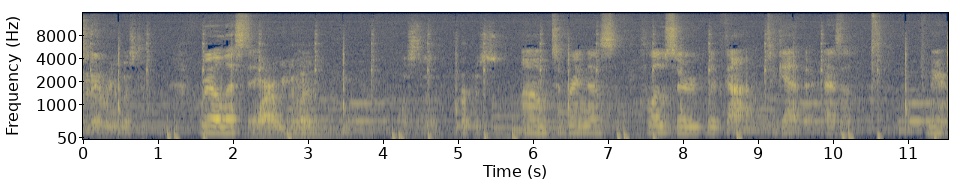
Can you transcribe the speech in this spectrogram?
And then realistic. Why are we doing it? What's the purpose? um, to bring us closer with God together as a marriage.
